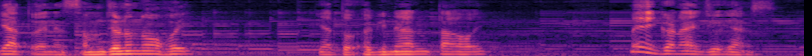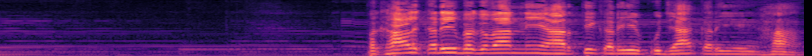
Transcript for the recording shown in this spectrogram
યા તો એને સમજણ ન હોય, યા તો અજ્ઞાનતા હોય. મેં ઘણા જોયા છે. પખાળ કરી ભગવાનની આરતી કરીએ, પૂજા કરીએ, હા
